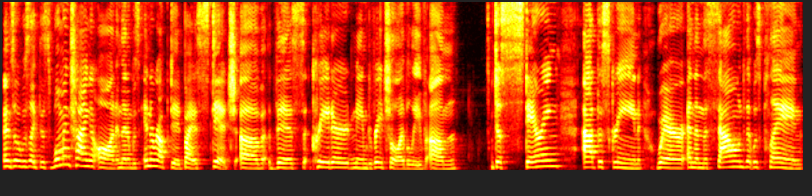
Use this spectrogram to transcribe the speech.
And so it was like this woman trying it on, and then it was interrupted by a stitch of this creator named Rachel, I believe. Um, just staring at the screen where and then the sound that was playing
